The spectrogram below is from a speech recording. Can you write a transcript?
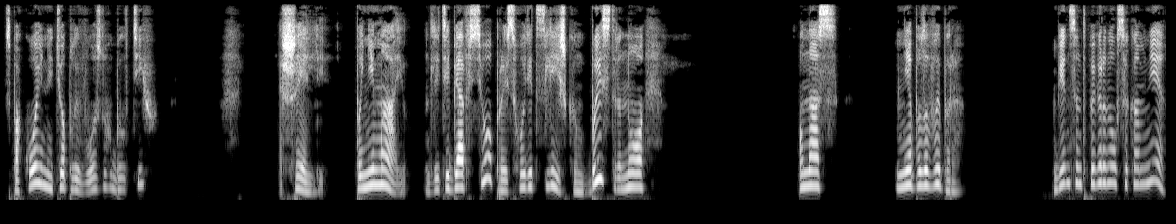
Спокойный теплый воздух был тих. «Шелли, понимаю, для тебя все происходит слишком быстро, но у нас не было выбора». Винсент повернулся ко мне,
